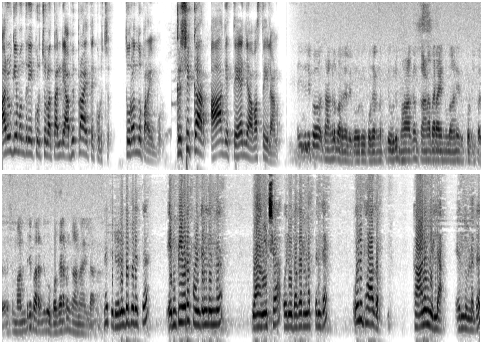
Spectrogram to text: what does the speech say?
ആരോഗ്യമന്ത്രിയെക്കുറിച്ചുള്ള തന്റെ അഭിപ്രായത്തെക്കുറിച്ച് തുറന്നു പറയുമ്പോൾ കൃഷിക്കാർ ആകെ തേഞ്ഞ അവസ്ഥയിലാണ്. ഇതിലിപ്പോ താങ്കൾ പറഞ്ഞല്ലോ ഇപ്പൊ ഒരു ഉപകരണത്തിന്റെ ഒരു ഭാഗം കാണാതായ എന്നുള്ളതാണ് റിപ്പോർട്ടിൽ പറയുന്നത്. പക്ഷെ മന്ത്രി പറഞ്ഞത് ഉപകരണം കാണാനില്ല. തിരുവനന്തപുരത്ത് എം പിയുടെ ഫണ്ടിൽ നിന്ന് വാങ്ങിച്ച ഒരു ഉപകരണത്തിന്റെ ഒരു ഭാഗം കാണുന്നില്ല എന്നുള്ളത്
